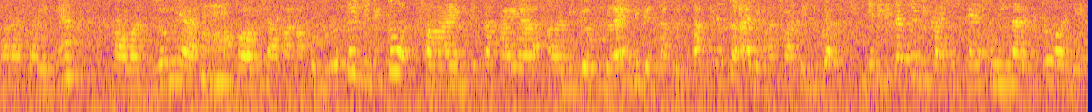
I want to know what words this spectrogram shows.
ngerasainnya lewat zoom ya. Nah, kalau misalkan aku dulu tuh jadi tuh selain kita kayak eh, digembleng digentak-gentak kita tuh ada manfaatnya juga jadi kita tuh dikasih kayak seminar gitu loh dia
